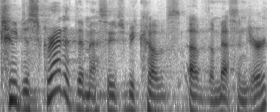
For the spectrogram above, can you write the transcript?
to discredit the message because of the messenger.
